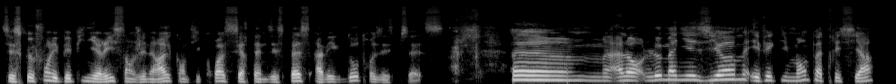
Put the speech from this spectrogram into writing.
C'est ce que font les pépiniéristes en général quand ils croisent certaines espèces avec d'autres espèces. Euh, alors, le magnésium, effectivement, Patricia,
